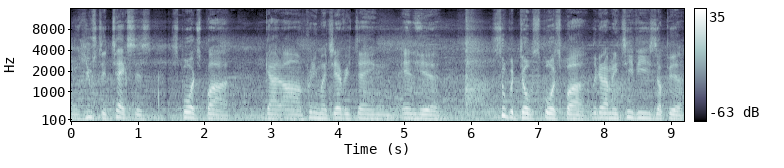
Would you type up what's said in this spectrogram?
in Houston, Texas, sports bar. Got um, pretty much everything in here. Super dope sports bar. Look at how many TVs up here.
